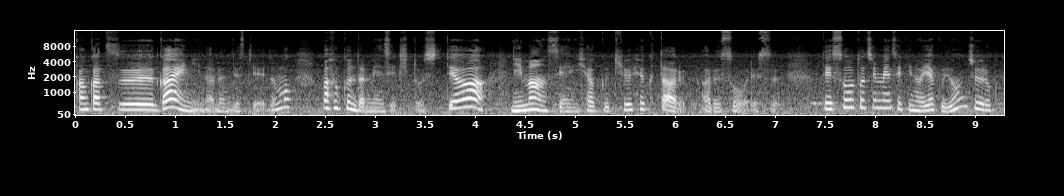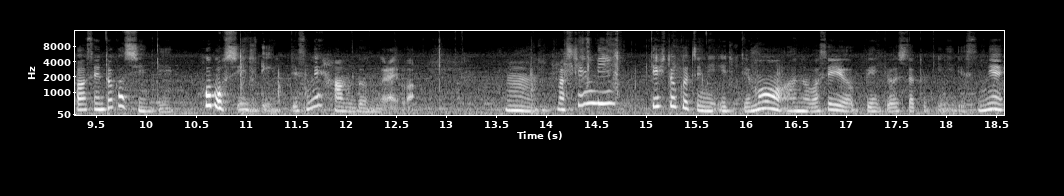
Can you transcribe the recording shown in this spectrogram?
管轄外になるんですけれども、まあ、含んだ面積としては2万1109ヘクタールあるそうです。で総土地面積の約46%が森林。ほぼ森林ですね半分ぐらいは。うん。まあ、森林で一口に言ってもあの和製油を勉強した時にですね、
